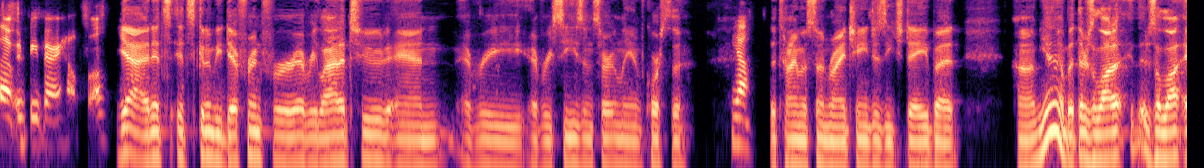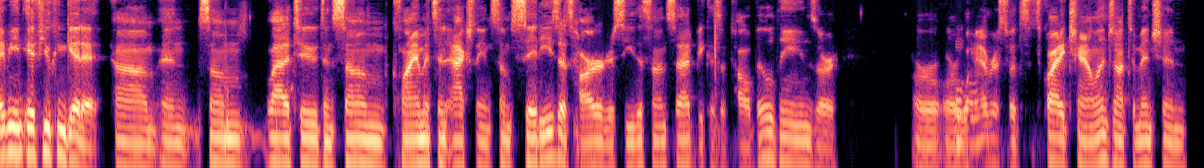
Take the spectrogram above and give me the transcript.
that would be very helpful. Yeah, and it's it's going to be different for every latitude and every every season, certainly. And of course, the Yeah. the time of sunrise changes each day, but um, yeah, but there's a lot of there's a lot. I mean, if you can get it, um, and some latitudes and some climates, and actually in some cities, it's harder to see the sunset because of tall buildings or or or Mhm. whatever. So it's it's quite a challenge. Not to mention,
